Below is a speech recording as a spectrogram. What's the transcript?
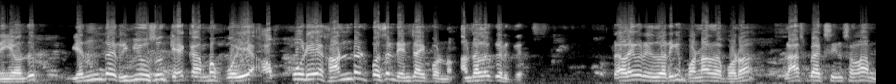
நீங்க வந்து எந்த ரிவ்யூஸும் கேட்காம போய் அப்படியே ஹண்ட்ரட் பர்சன்ட் என்ஜாய் பண்ணும் அந்த அளவுக்கு இருக்கு. தலைவர் இது வரைக்கும் பண்ணாத படம். ஃப்ளாஷ்பேக் சீன்ஸ் எல்லாம்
